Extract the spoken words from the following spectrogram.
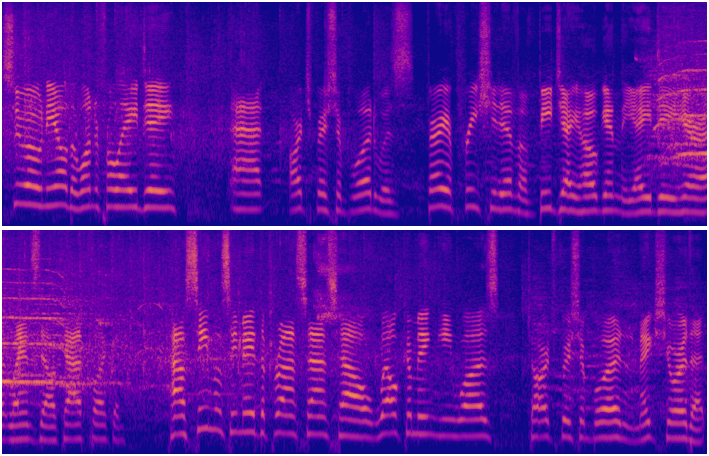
Sue O'Neill, the wonderful AD at Archbishop Wood was very appreciative of BJ Hogan, the AD here at Lansdale Catholic, and how seamless he made the process, how welcoming he was to Archbishop Wood, and make sure that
